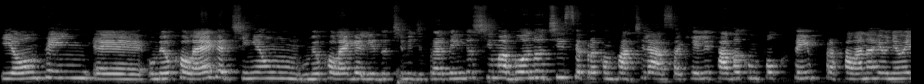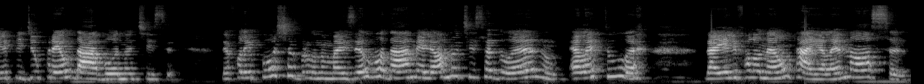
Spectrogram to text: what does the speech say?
E ontem é, o meu colega tinha um, o meu colega ali do time de pré-vendas tinha uma boa notícia para compartilhar, só que ele estava com pouco tempo para falar na reunião, ele pediu para eu dar a boa notícia. Eu falei, poxa, Bruno, mas eu vou dar a melhor notícia do ano, ela é tua. Daí ele falou, não, tá, ela é nossa.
